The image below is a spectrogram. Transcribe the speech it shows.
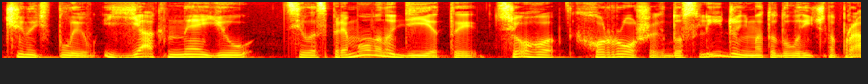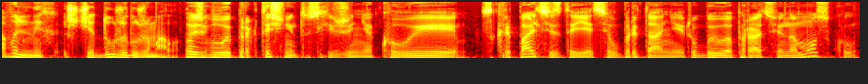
чинить вплив, як нею цілеспрямовано діяти цього хороших досліджень, методологічно правильних ще дуже дуже мало. Ось були практичні дослідження, коли скрипальці, здається, в Британії робили операцію на мозку,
